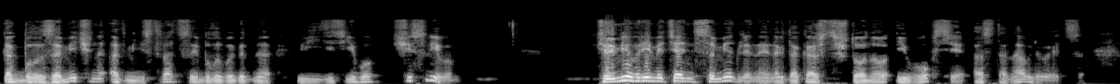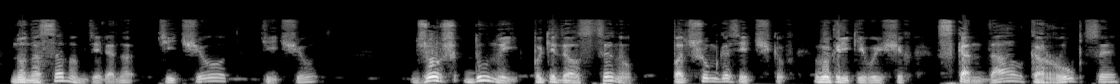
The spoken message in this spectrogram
Как было замечено, администрации было выгодно видеть его счастливым. В тюрьме время тянется медленно, иногда кажется, что оно и вовсе останавливается, но на самом деле оно течет, течет. Джордж Дуной покидал сцену под шум газетчиков, выкрикивающих «скандал», «коррупция»,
